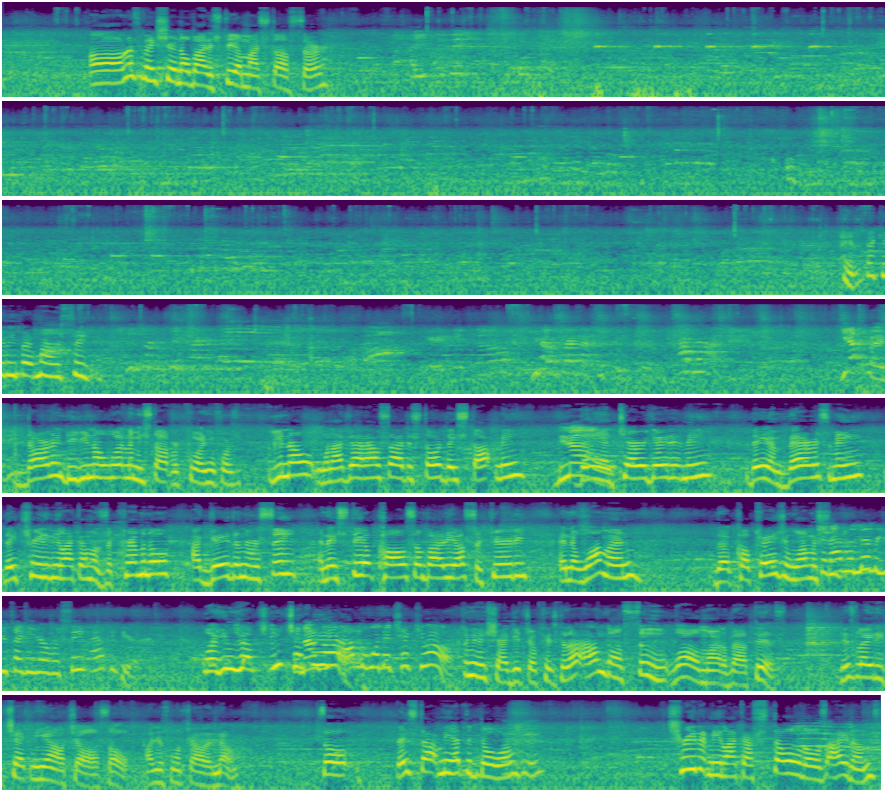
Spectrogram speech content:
you. Uh, let's make sure nobody steal my stuff, sir. Hey, did they give me back my receipt? Yes, baby. Darling, do you know what? Let me stop recording here for second. You know, when I got outside the store, they stopped me. No. They interrogated me. They embarrassed me. They treated me like I was a criminal. I gave them the receipt, and they still called somebody else security. And the woman, the Caucasian woman, she, I remember you taking your receipt out of here. Well, you helped, you checked No, me yeah, out. I'm the one that checked you out. Let me make sure I get your picture, because I'm going to sue Walmart about this. This lady checked me out, y'all, so I just want y'all to know. So they stopped me at the door, mm-hmm. treated me like I stole those items,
